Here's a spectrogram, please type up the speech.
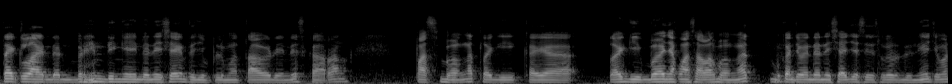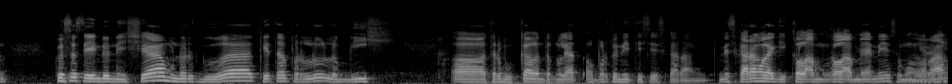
tagline dan brandingnya Indonesia yang 75 tahun ini sekarang pas banget lagi kayak lagi banyak masalah banget, bukan cuma Indonesia aja sih seluruh dunia, cuman khusus di Indonesia menurut gua kita perlu lebih eh, terbuka untuk melihat opportunity sih sekarang. Ini sekarang lagi kelam-kelamnya nih semua Iya, orang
